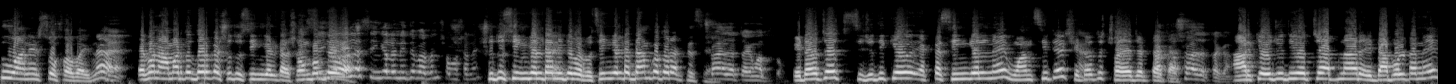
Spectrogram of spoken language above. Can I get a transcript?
টু ওয়ানের সোফা ভাই না? হ্যাঁ। এখন আমার তো দরকার শুধু সিঙ্গেলটা সম্ভব দেওয়া নিতে পারবেন সমস্যা নেই। শুধু সিঙ্গেলটা হ্যাঁ। নিতে পারব। সিঙ্গেলটার দাম কত রাখতেছে 6000 টাকা মাত্র। এটা হচ্ছে যদি কেউ একটা সিঙ্গেল নেয় ওয়ান সিটের সেটা হ্যাঁ। হচ্ছে ছয় হাজার টাকা। টাকা। আর কেউ যদি হচ্ছে আপনার ডাবলটা নেয়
